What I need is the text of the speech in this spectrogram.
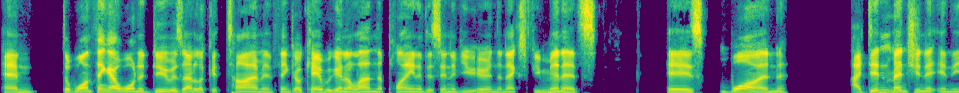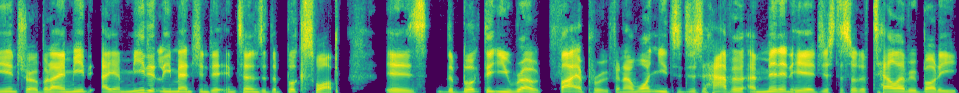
And the one thing I want to do is I look at time and think, okay, we're going to land the plane of this interview here in the next few minutes is one, I didn't mention it in the intro, but I imme- I immediately mentioned it in terms of the book swap. Is the book that you wrote fireproof? And I want you to just have a, a minute here just to sort of tell everybody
